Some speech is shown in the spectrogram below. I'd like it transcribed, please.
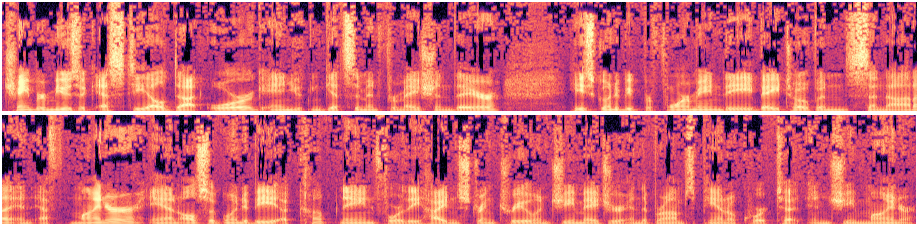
chambermusicstl.org and you can get some information there. He's going to be performing the Beethoven Sonata in F minor and also going to be accompanying for the Haydn String Trio in G major and the Brahms Piano Quartet in G minor.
